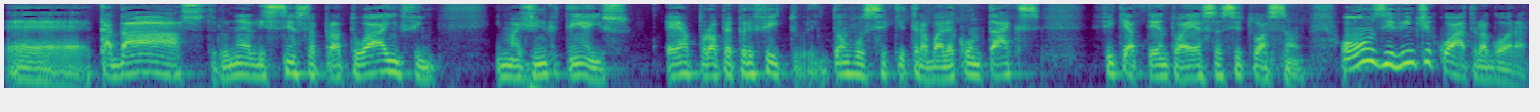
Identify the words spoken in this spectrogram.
é, cadastro, né, licença para atuar, enfim. Imagino que tenha isso. É a própria prefeitura. Então você que trabalha com táxi, fique atento a essa situação. 11:24 agora.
